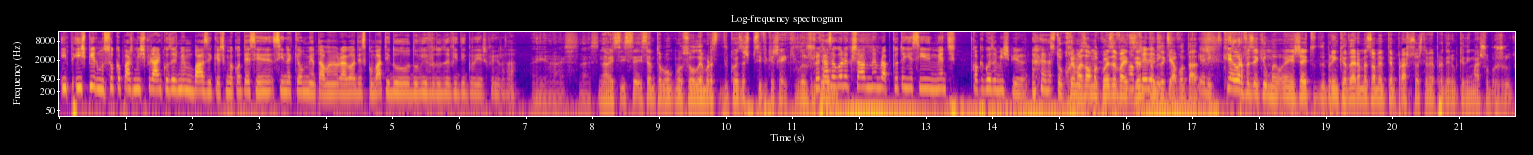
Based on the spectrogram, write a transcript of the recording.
in- inspiro-me, sou capaz de me inspirar em coisas mesmo básicas que me acontecem assim naquele momento. A agora desse combate e do, do livro do David Iglesias, que foi engraçado. Ai, nice, nice. Não, isso, isso é, isso é muito bom que uma pessoa lembra-se de coisas específicas que aquilo Por ajudou. acaso agora gostava de lembrar, porque eu tenho assim momentos que qualquer coisa me inspira. Se estou a correr mais alguma coisa, vai dizendo que estamos aqui à vontade. Queria agora fazer aqui uma, em jeito de brincadeira, mas ao mesmo tempo para as pessoas também aprenderem um bocadinho mais sobre o judo.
